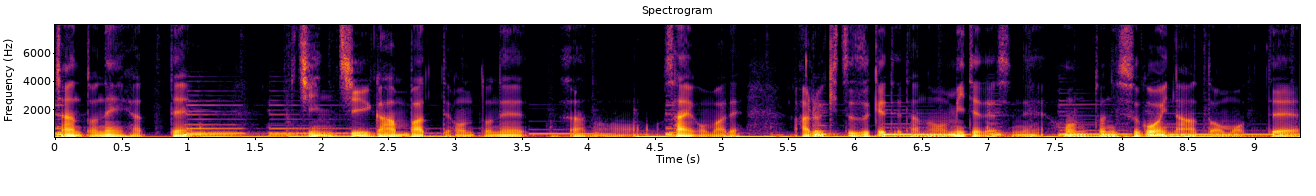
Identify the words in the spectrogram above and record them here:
ちゃんとねやって一日頑張って本当ねあの最後まで歩き続けてたのを見てですね本当にすごいなと思って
